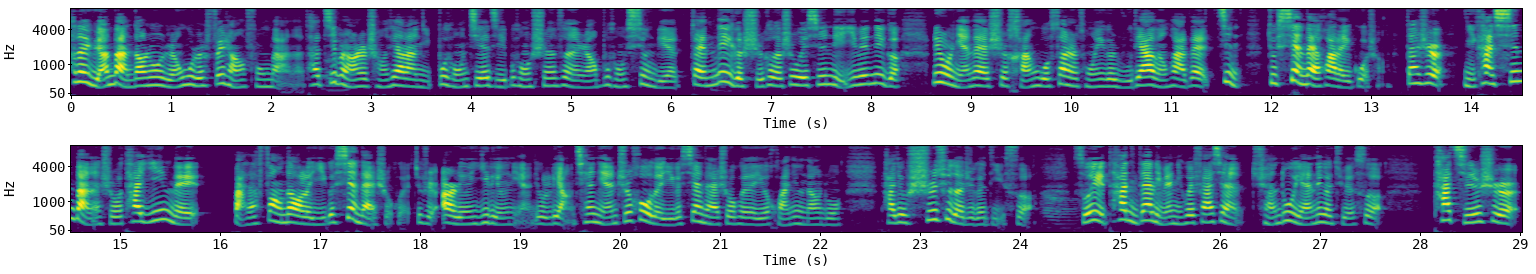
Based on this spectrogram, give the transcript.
它的原版当中人物是非常丰满的，它基本上是呈现了你不同阶级、不同身份，然后不同性别在那个时刻的社会心理。因为那个六十年代是韩国算是从一个儒家文化在进就现代化的一个过程。但是你看新版的时候，它因为把它放到了一个现代社会，就是二零一零年，就两千年之后的一个现代社会的一个环境当中，它就失去了这个底色。所以它你在里面你会发现全度妍那个角色，他其实是。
